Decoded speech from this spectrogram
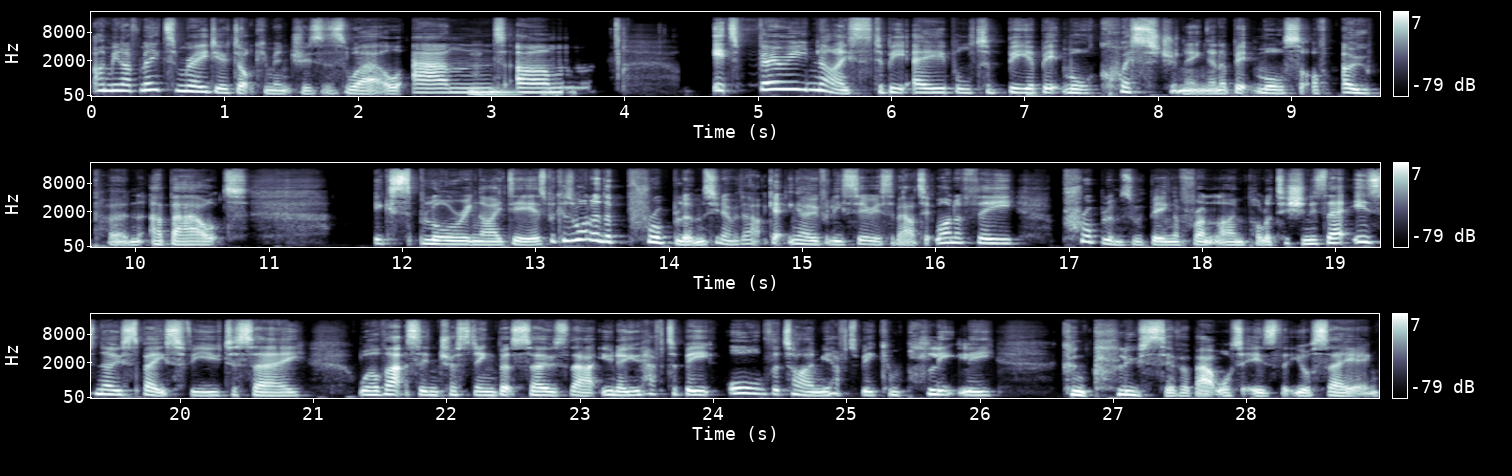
I mean, I've made some radio documentaries as well, and mm-hmm. um, it's very nice to be able to be a bit more questioning and a bit more sort of open about exploring ideas because one of the problems you know without getting overly serious about it one of the problems with being a frontline politician is there is no space for you to say well that's interesting but so's that. You know you have to be all the time you have to be completely conclusive about what it is that you're saying.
